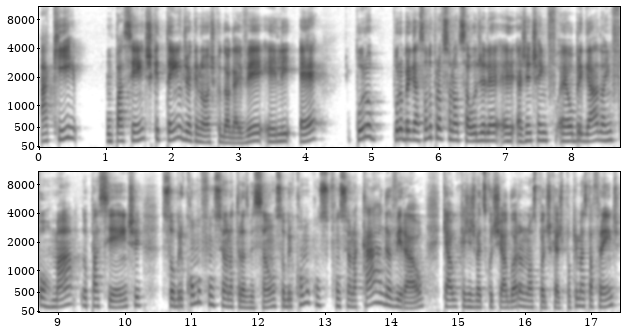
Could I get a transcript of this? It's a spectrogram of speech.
Aqui, um paciente que tem o diagnóstico do HIV, ele é, por, por obrigação do profissional de saúde, ele é, é, a gente é, é, obrigado a informar o paciente sobre como funciona a transmissão, sobre como funciona a carga viral, que é algo que a gente vai discutir agora no nosso podcast um pouquinho mais para frente.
